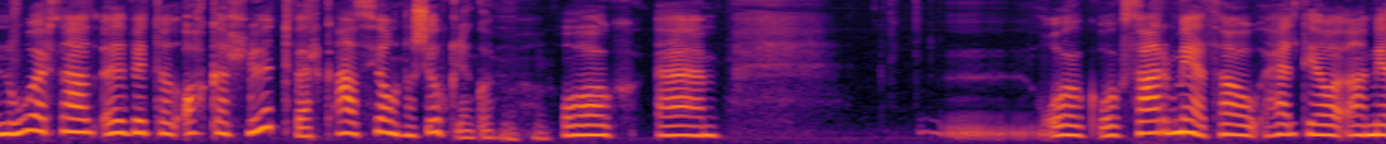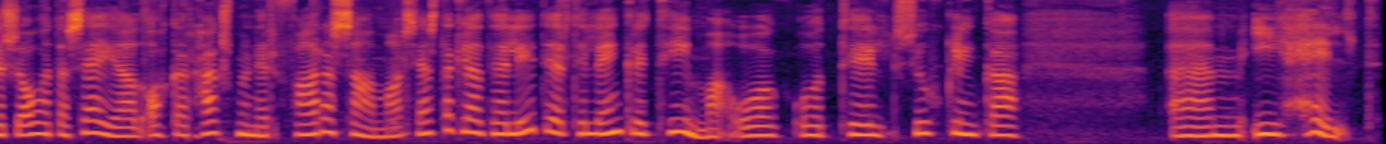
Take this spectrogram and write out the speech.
nú er það auðvitað okkar hlutverk að þjóna sjúklingum uh mhm. -huh. og um, og, og þar með þá held ég að mér sé óhætt að segja að okkar hagsmunir fara saman, sérstaklega þegar lítið er til lengri tíma og, og til sjúklinga um, í heild.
